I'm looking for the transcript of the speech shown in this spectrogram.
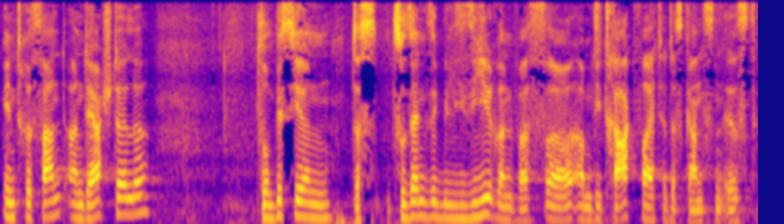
interessant an der Stelle, so ein bisschen das zu sensibilisieren, was äh, die Tragweite des Ganzen ist.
